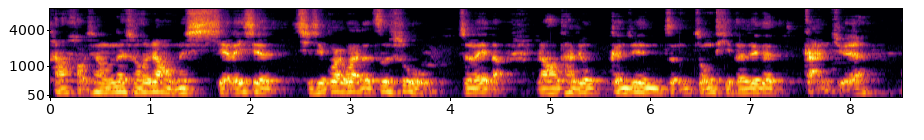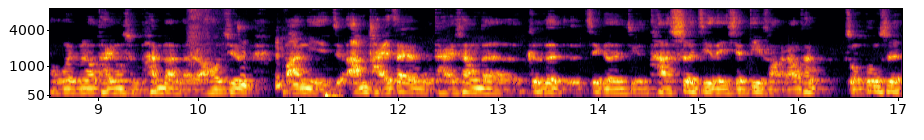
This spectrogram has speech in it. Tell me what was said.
他好像那时候让我们写了一些奇奇怪怪的字数之类的，然后他就根据总总体的这个感觉，我也不知道他用什么判断的，然后就 把你就安排在舞台上的各个这个这个他设计的一些地方，然后他总共是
